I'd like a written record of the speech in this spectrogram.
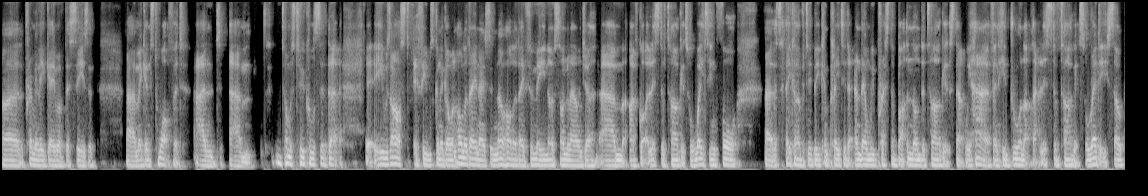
uh, the Premier League game of this season, um, against Watford. And um, Thomas Tuchel said that he was asked if he was going to go on holiday. Now he said, no holiday for me, no sun lounger. Um, I've got a list of targets we're waiting for. Uh, the takeover to be completed, and then we press the button on the targets that we have. And he'd drawn up that list of targets already. So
